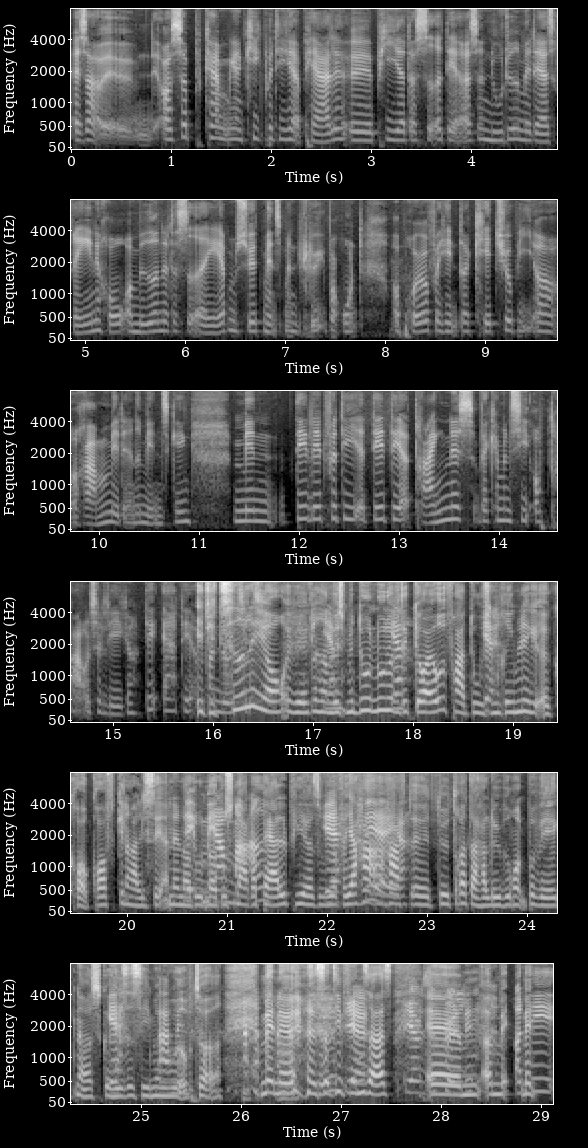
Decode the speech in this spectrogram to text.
Altså, øh, og så kan man kigge på de her perlepiger, øh, der sidder der og så nuttet med deres rene hår, og møderne, der sidder af dem sødt, mens man løber rundt og prøver at forhindre ketchup i at, at ramme et andet menneske. Ikke? Men det er lidt fordi, at det er der drengenes, hvad kan man sige, opdragelse ligger. Det er der I de tidlige år i virkeligheden, Jamen, hvis man nu, nu ja. det går jeg ud fra, at du er sådan ja. rimelig øh, groft generaliserende, når det, du, når du snakker meget... perlepiger og så videre. Ja, for jeg har jeg, haft øh, døtre, der har løbet rundt på væggene og skulle ja. hilse sige med ud på tøjet. Men øh, så de findes ja. også. Jamen, øhm, og og men, det,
